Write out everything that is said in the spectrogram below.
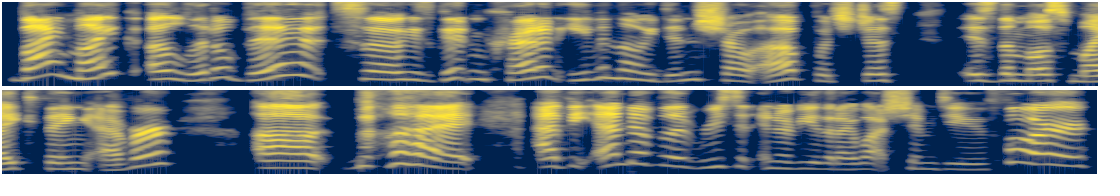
by Mike a little bit, so he's getting credit even though he didn't show up, which just is the most Mike thing ever. Uh, but at the end of the recent interview that I watched him do for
